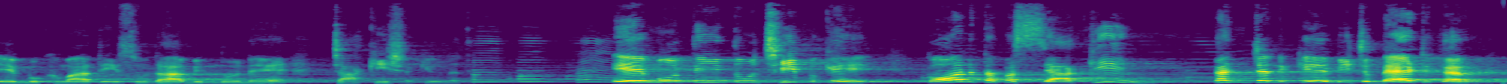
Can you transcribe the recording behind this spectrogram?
એ મુખમાંથી સુધા બિંદુને ચાકી શક્યું નથી. એ મોતી તું છીપ કે કોણ તપસ્યા કીન? કંચન કે બીચ બેઠ કર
